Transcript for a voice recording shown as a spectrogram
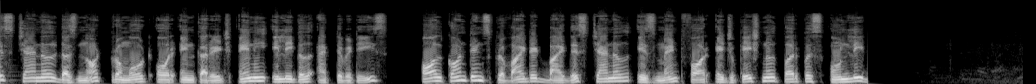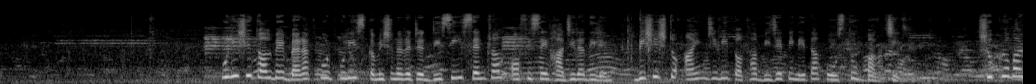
This channel does not promote or encourage any illegal activities. All contents provided by this channel is meant for educational purpose only. পুলিশি তলবে ব্যারাকপুর পুলিশ কমিশনারেটের ডিসি সেন্ট্রাল অফিসে হাজিরা দিলেন বিশিষ্ট আইনজীবী তথা বিজেপি নেতা কৌস্তুভ বাগচি শুক্রবার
